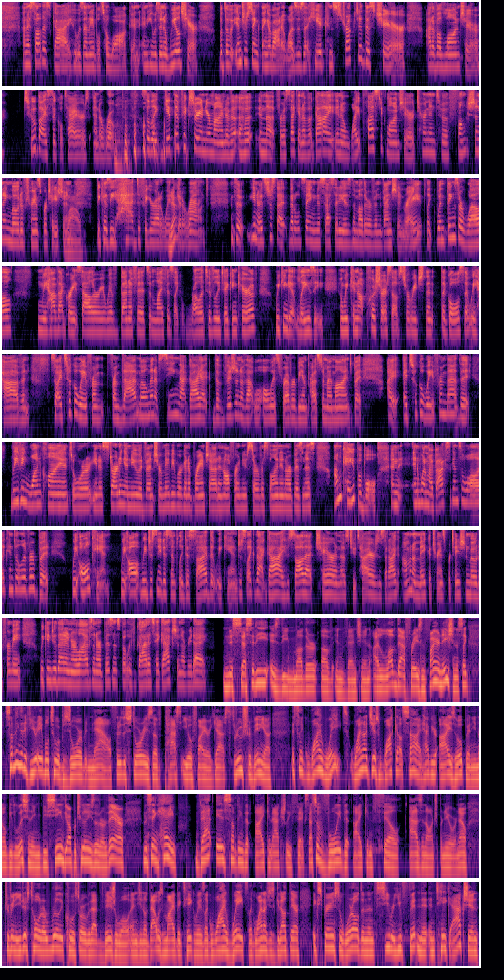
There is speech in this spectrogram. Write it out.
and I saw this guy who was unable to walk, and, and he was in a wheelchair. But the interesting thing about it was is that he had constructed this chair out of a lawn chair two bicycle tires and a rope. so like get the picture in your mind of, of, in that for a second of a guy in a white plastic lawn chair turned into a functioning mode of transportation wow. because he had to figure out a way yeah. to get around. And so, you know, it's just that that old saying necessity is the mother of invention, right? Like when things are well, when we have that great salary, we have benefits, and life is like relatively taken care of, we can get lazy and we cannot push ourselves to reach the, the goals that we have. And so I took away from from that moment of seeing that guy, I, the vision of that will always forever be impressed in my mind. But I, I took away from that that leaving one client or you know starting a new adventure maybe we're going to branch out and offer a new service line in our business i'm capable and and when my back's against the wall i can deliver but we all can. We all we just need to simply decide that we can. Just like that guy who saw that chair and those two tires and said, I, "I'm going to make a transportation mode for me." We can do that in our lives and our business, but we've got to take action every day. Necessity is the mother of invention. I love that phrase in Fire Nation. It's like something that if you're able to absorb now through the stories of past EO Fire guests, through Trivinia, it's like, why wait? Why not just walk outside, have your eyes open, you know, be listening, be seeing the opportunities that are there and then saying, Hey, that is something that I can actually fix. That's a void that I can fill as an entrepreneur. Now, Trivinia, you just told a really cool story with that visual. And, you know, that was my big takeaway is like, why wait? Like, why not just get out there, experience the world and then see where you fit in it and take action?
